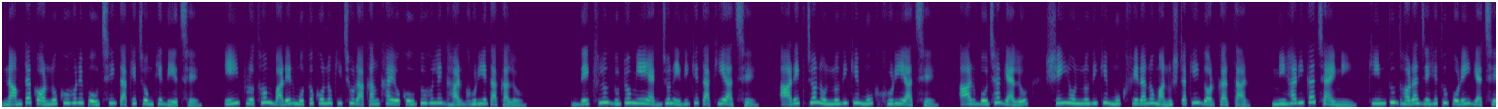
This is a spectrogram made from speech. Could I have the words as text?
নামটা কর্ণকুহরে পৌঁছেই তাকে চমকে দিয়েছে। এই প্রথম বারের মতো কোনো কিছুর আকাঙ্ক্ষায় ও কৌতূহলে ঘাড় ঘুরিয়ে তাকাল। দেখল দুটো মেয়ে একজন এদিকে তাকিয়ে আছে, আরেকজন অন্যদিকে মুখ ঘুরিয়ে আছে। আর বোঝা গেল, সেই অন্যদিকে মুখ ফেরানো মানুষটাকেই দরকার তার। নিহারিকা চায়নি, কিন্তু ধরা যেহেতু পড়েই গেছে,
